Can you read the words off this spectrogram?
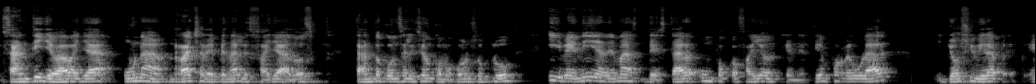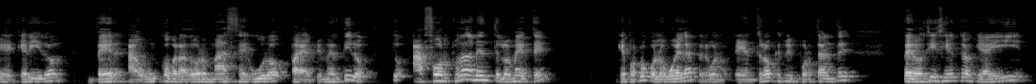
Santi llevaba ya una racha de penales fallados, tanto con selección como con su club, y venía además de estar un poco fallón en el tiempo regular, yo si hubiera eh, querido ver a un cobrador más seguro para el primer tiro. Yo, afortunadamente lo mete, que por poco lo vuela, pero bueno, entró, que es lo importante, pero sí siento que ahí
